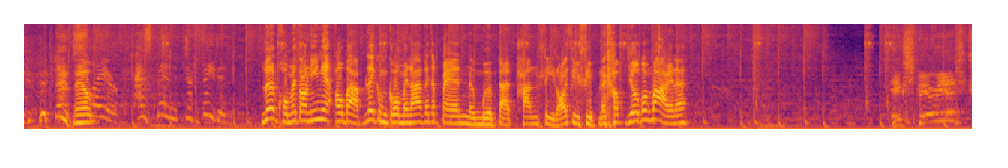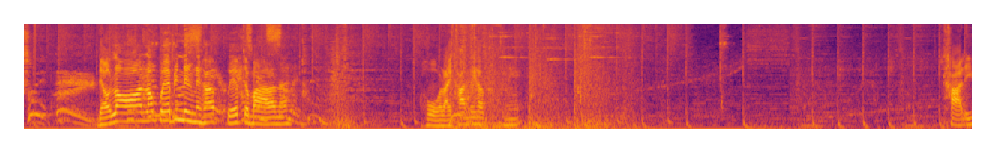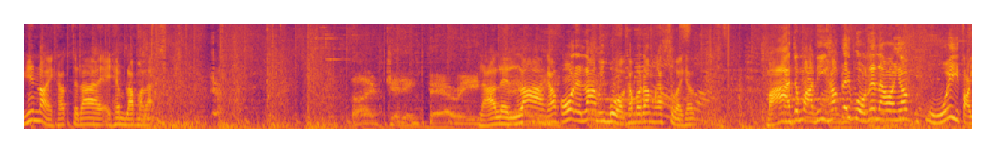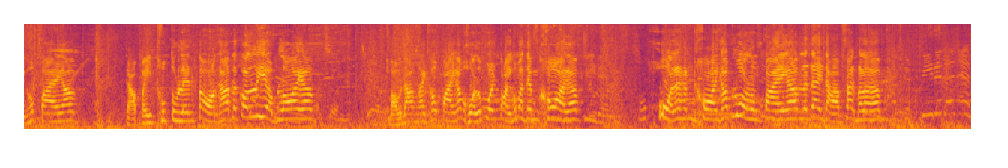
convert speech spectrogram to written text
นะครับ Slayer has been defeated. เลือดผมในตอนนี้เนี่ย เอาแบบเลขกลมๆไปนะก็จะเป็น 18,440 นะครับ เยอะมากๆเลยนะ Experience true pain. เดี๋ยวรอรับเวฟนิดนึงนะครับ Slayer เวฟจะมาแล้วนะ has been summoned. โหหลายคันเลยครับนี่ขาดอีกนิดหน่อยครับ จะได้ไอเทมรับมาละ I'm getting buried. แล้วเลนล่าครับโอ้เลนล่ามีบวกครับบอดัมงัดสวยครับ มาจังหวะนี้ครับได้บวกแน่นอนครับโอ้ยต่อยเข้าไปครับ กลับไปทุบตุเลนต่อครับ แล้วก็เรียบร้อยครับเบาดำไงเข้าไปครับโหแล้วบวยต่อยเข้ามาเต็มข้อครับโหแล้วทันคอนครับล่วงลงไปครับ แล้วได้ดาบสั้นมาแล้วครับ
